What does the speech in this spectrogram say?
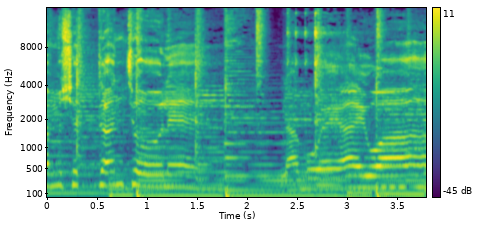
لم شتن جولين لم وي ايوان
